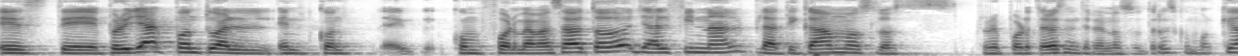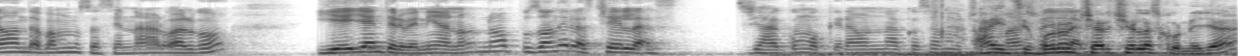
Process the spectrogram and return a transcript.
este, pero ya puntual, en- con- eh, conforme avanzaba todo, ya al final platicábamos los reporteros entre nosotros, como, ¿qué onda? Vámonos a cenar o algo. Y ella intervenía, ¿no? No, pues ¿dónde las chelas? Ya como que era una cosa mucho Ay, más ¿se fueron a relax. echar chelas con ella?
